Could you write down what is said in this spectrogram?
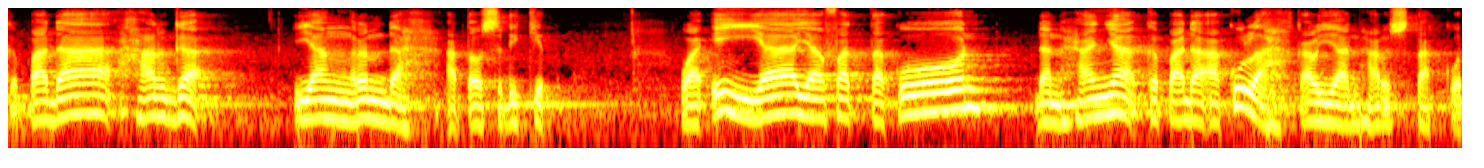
kepada harga yang rendah atau sedikit. Wa iya ya fattakun dan hanya kepada akulah kalian harus takut.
